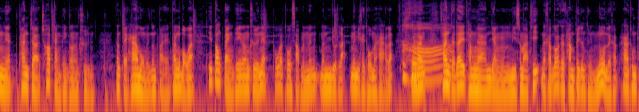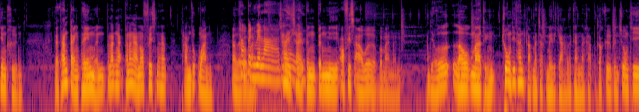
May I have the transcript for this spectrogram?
นด์เนี่ยท่านจะชอบแต่งเพลงตอนกลางคืน ตั้งแต่5้าโมงเป็นต้นไป ท่านก็บอกว่าที่ต้องแต่งเพลงกลางคืนเนี่ย เพราะว่าโทรศัพท์มันมันหยุดละ ไม่มีใครโทรมาหาละ เพราะฉะนั้นท่านจะได้ทำงานอย่างมีสมาธินะครับ แล้วก็จะทำไปจนถึงนู่นเลยครับห้าทุ่มเที่ยงคืน แต่ท่านแต่งเพลงเหมือนพนักงานพนักงานออฟฟิศนะครับทำทุกวันอะไรประมาณทำเป็นเวลาด้วยใช่ใช่เป็นเป็นมีออฟฟิศอเวอร์ประมาณนั้น เดี๋ยวเรามาถึงช่วงที่ท่านกลับมาจากอเมริกาแล้วกันนะครับ ก็คือเป็นช่วงที่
